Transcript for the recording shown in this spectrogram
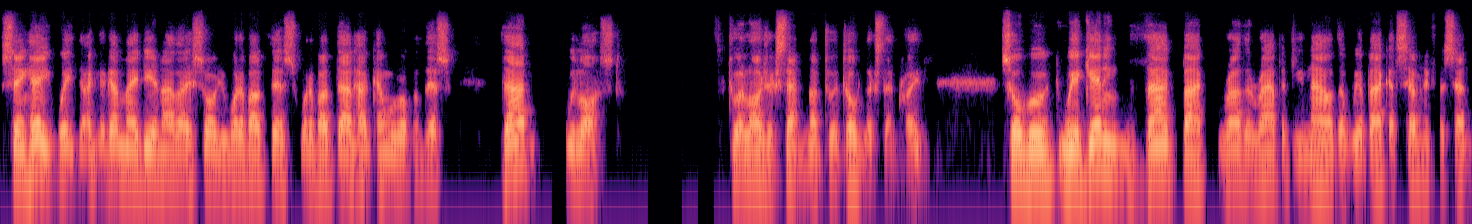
saying, Hey, wait, I got an idea now that I saw you. What about this? What about that? How can we work on this? That we lost to a large extent, not to a total extent, right? So we're, we're getting that back rather rapidly now that we're back at 70%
